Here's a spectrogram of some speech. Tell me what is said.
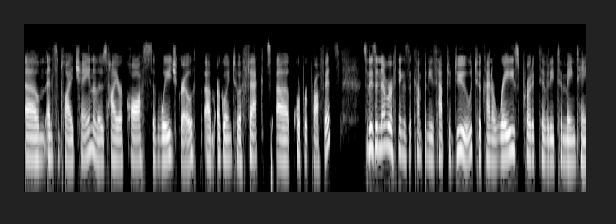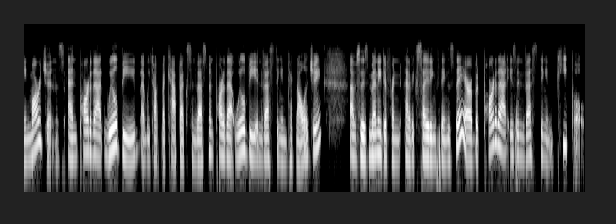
um, and supply chain and those higher costs of wage growth um, are going to affect uh, corporate profits. So there's a number of things that companies have to do to kind of raise productivity to maintain margins. And part of that will be, and we talked about capex investment. Part of that will be investing in technology. Um, so there's many different kind of exciting things there, but part of that is investing in people.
